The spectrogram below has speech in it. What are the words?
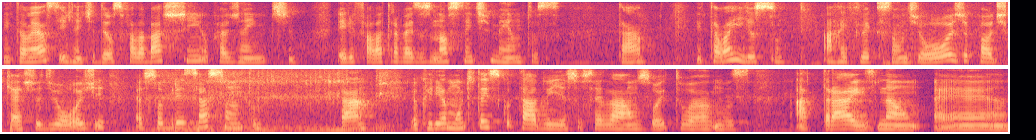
Então é assim, gente, Deus fala baixinho com a gente. Ele fala através dos nossos sentimentos, tá? Então é isso. A reflexão de hoje, o podcast de hoje é sobre esse assunto, tá? Eu queria muito ter escutado isso, sei lá, uns oito anos atrás, não, é,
